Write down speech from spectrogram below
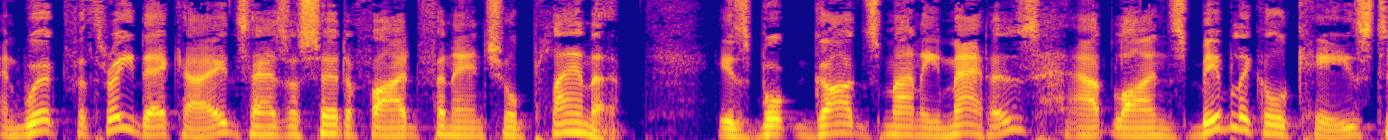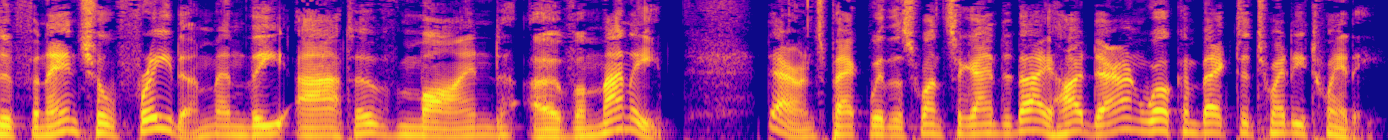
and worked for three decades as a certified financial planner. His book, God's Money Matters, outlines biblical keys to financial freedom and the art of mind over money. Darren's back with us once again today. Hi, Darren. Welcome back to 2020.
